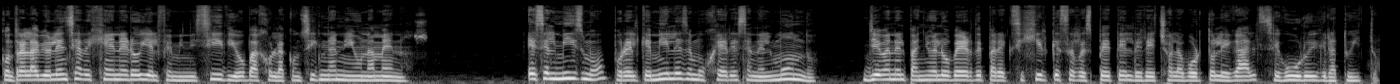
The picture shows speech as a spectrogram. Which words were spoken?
contra la violencia de género y el feminicidio bajo la consigna Ni una menos. Es el mismo por el que miles de mujeres en el mundo llevan el pañuelo verde para exigir que se respete el derecho al aborto legal, seguro y gratuito.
